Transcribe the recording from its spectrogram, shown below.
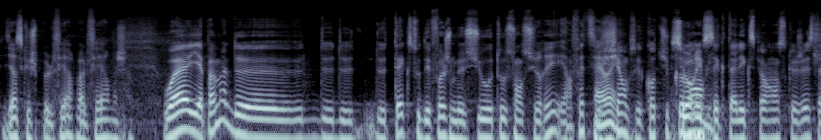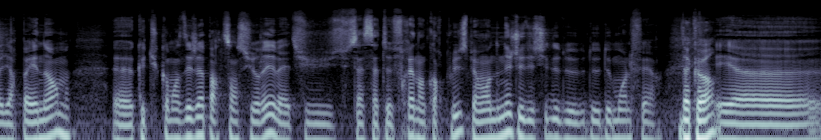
de dire est-ce que je peux le faire, pas le faire, machin. Ouais, il y a pas mal de, de, de- textes où des fois je me suis auto-censuré. Et en fait, c'est Ah ouais. chiant parce que quand tu commences et que tu as l'expérience que j'ai, c'est-à-dire pas énorme, euh, que tu commences déjà par te censurer, bah, tu, ça, ça te freine encore plus. Puis à un moment donné, j'ai décidé de, de, de moins le faire. D'accord. Et, euh,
